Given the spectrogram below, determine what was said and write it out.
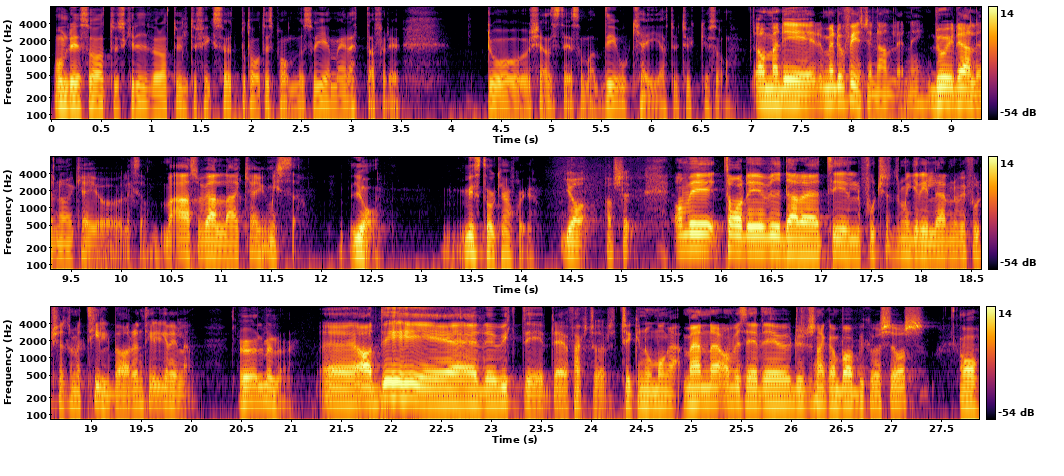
Om det är så att du skriver att du inte fick sötpotatispommes så ge mig en etta för det. Då känns det som att det är okej att du tycker så. Ja men, det är, men då finns det en anledning. Då är det aldrig något okej att liksom. Alltså vi alla kan ju missa. Ja, misstag kan ske. Ja, absolut. Om vi tar det vidare till, fortsätter med grillen. Vi fortsätter med tillbehören till grillen. Öl menar du? Eh, ja det är en viktig eh, faktor, tycker nog många. Men eh, om vi ser det, du snackar om barbecuesås. Ja,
